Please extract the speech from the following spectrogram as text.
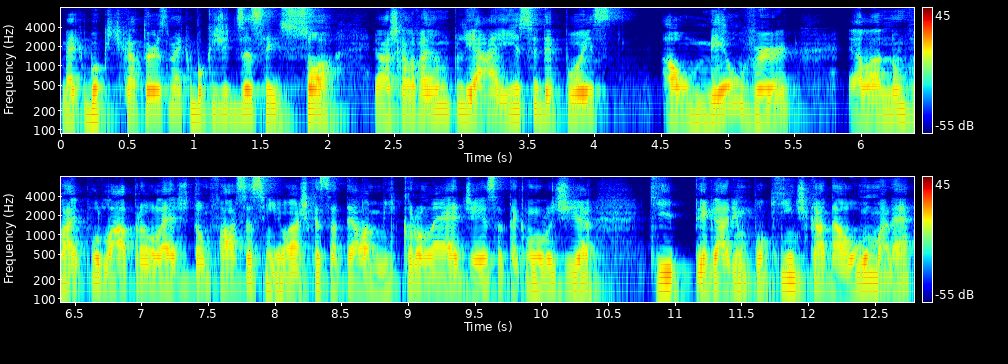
MacBook de 14 MacBook de 16. Só. Eu acho que ela vai ampliar isso e depois, ao meu ver, ela não vai pular para o LED tão fácil assim. Eu acho que essa tela micro LED, essa tecnologia que pegaria um pouquinho de cada uma, né?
